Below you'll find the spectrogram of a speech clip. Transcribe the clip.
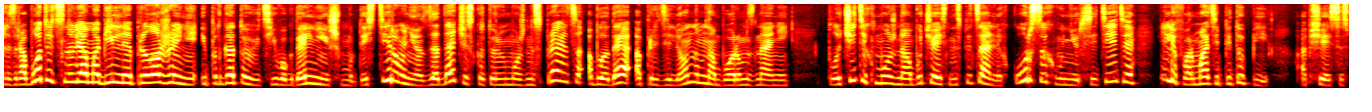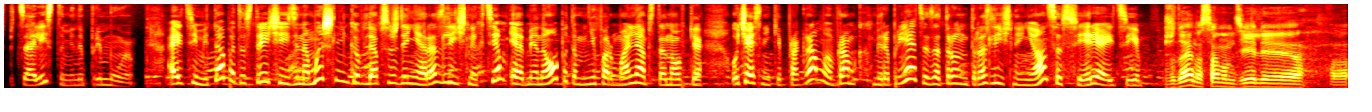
Разработать с нуля мобильное приложение и подготовить его к дальнейшему тестированию – задача, с которой можно справиться, обладая определенным набором знаний. Получить их можно, обучаясь на специальных курсах в университете или в формате P2P, общаясь со специалистами напрямую. IT-метап – это встреча единомышленников для обсуждения различных тем и обмена опытом в неформальной обстановке. Участники программы в рамках мероприятия затронут различные нюансы в сфере IT. Ожидаю на самом деле э,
